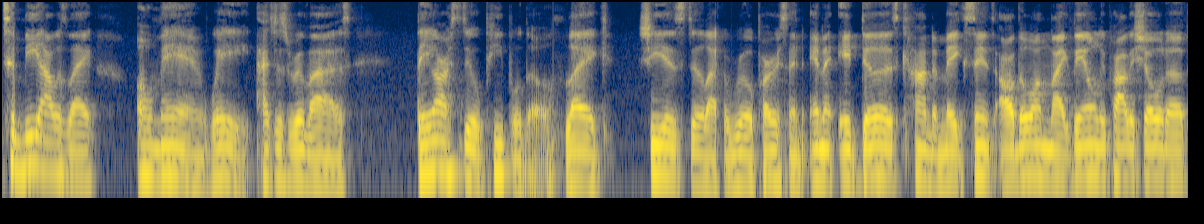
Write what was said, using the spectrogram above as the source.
to me, I was like, oh man, wait, I just realized they are still people though. Like she is still like a real person. And it does kind of make sense. Although I'm like, they only probably showed up,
